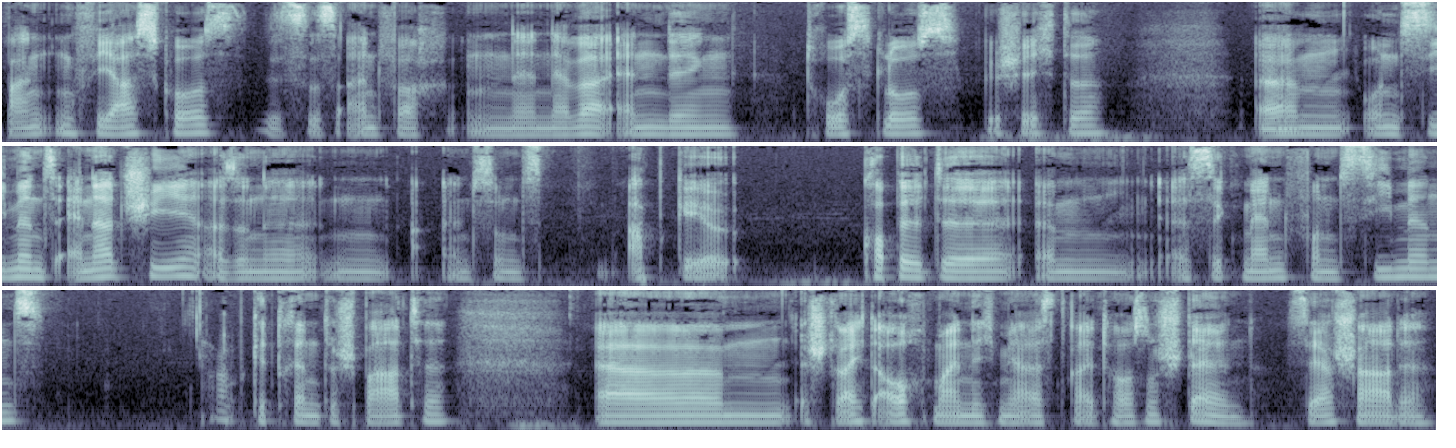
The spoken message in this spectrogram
Bankenfiaskos. Das ist einfach eine never-ending, trostlos Geschichte. Mhm. Ähm, und Siemens Energy, also eine, ein, so ein abgekoppelte ähm, Segment von Siemens, abgetrennte Sparte, ähm, streicht auch, meine ich, mehr als 3000 Stellen. Sehr schade,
